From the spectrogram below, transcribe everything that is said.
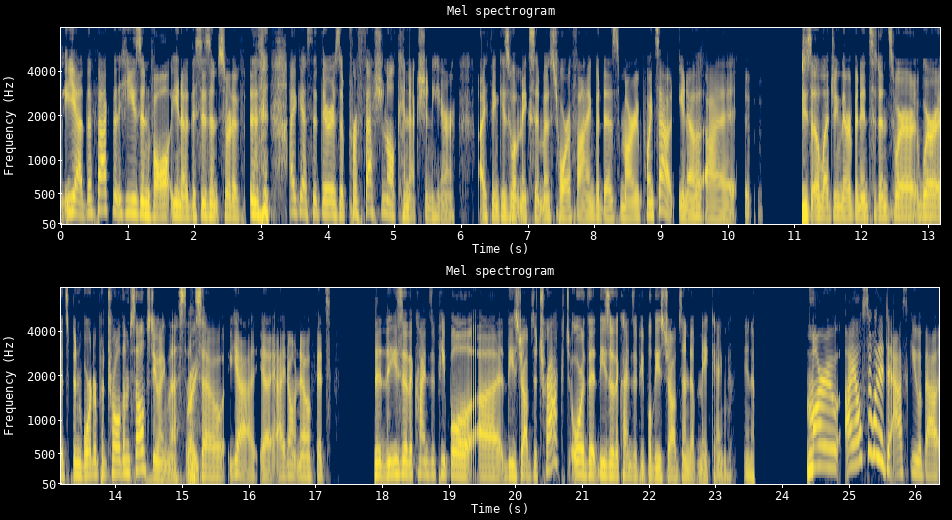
yeah, the fact that he's involved, you know, this isn't sort of, I guess that there is a professional connection here, I think is what makes it most horrifying. But as Mario points out, you know, uh, he's alleging there have been incidents where where it's been border patrol themselves doing this right. and so yeah, yeah i don't know if it's that these are the kinds of people uh, these jobs attract or that these are the kinds of people these jobs end up making you know maru i also wanted to ask you about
